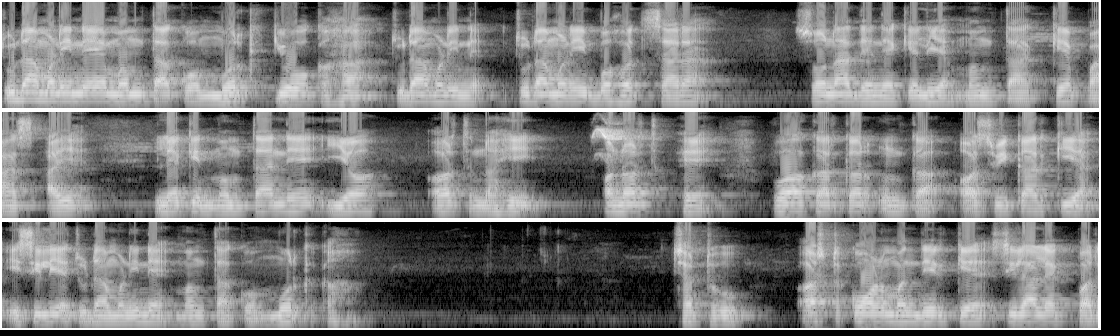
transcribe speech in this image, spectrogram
चूड़ामणि ने ममता को मूर्ख क्यों कहा? चूड़ामणि ने चूड़ामणि बहुत सारा सोना देने के लिए ममता के पास आए, लेकिन ममता ने यह अर्थ नहीं, अनर्थ है। वह कर कर उनका अस्वीकार किया, इसीलिए चूड़ामणि ने ममता को मूर्ख कहा। छठू अष्टकोण मंदिर के शिलालेख पर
